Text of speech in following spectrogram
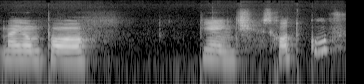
Mają po pięć schodków.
